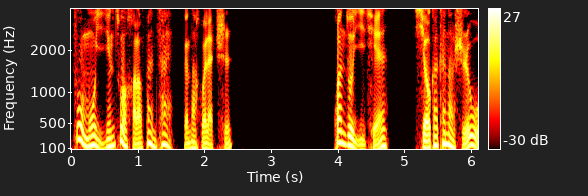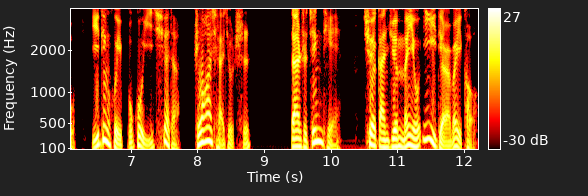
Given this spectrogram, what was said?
父母已经做好了饭菜等他回来吃。换做以前，小开看到食物一定会不顾一切的抓起来就吃。但是今天却感觉没有一点胃口，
